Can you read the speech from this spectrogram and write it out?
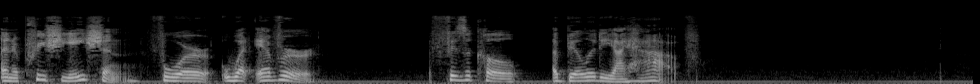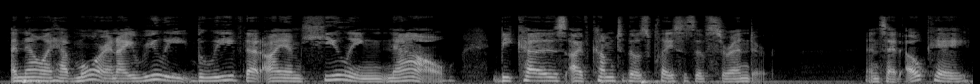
an appreciation for whatever physical ability I have. And now I have more, and I really believe that I am healing now because I've come to those places of surrender and said, okay,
